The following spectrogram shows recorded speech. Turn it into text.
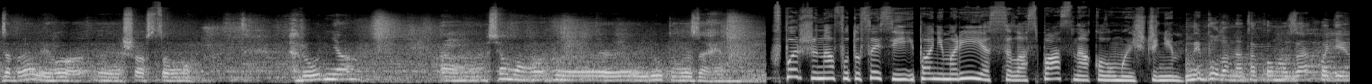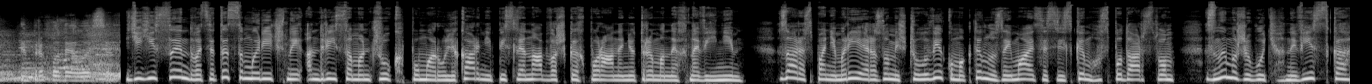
Забрали його е, 6 грудня, а 7 е, лютого загинув. Вперше на фотосесії і пані Марія з села Спас на Коломийщині. Не була на такому заході, не приходилося. Її син, 27-річний Андрій Саманчук, помер у лікарні після надважких поранень, отриманих на війні. Зараз пані Марія разом із чоловіком активно займаються сільським господарством. З ними живуть невістка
